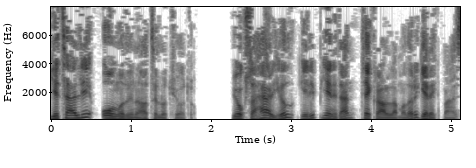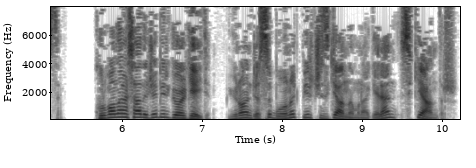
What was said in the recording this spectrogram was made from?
yeterli olmadığını hatırlatıyordu. Yoksa her yıl gelip yeniden tekrarlamaları gerekmezdi. Kurbanlar sadece bir gölgeydi. Yunancası bulanık bir çizgi anlamına gelen skiandır.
